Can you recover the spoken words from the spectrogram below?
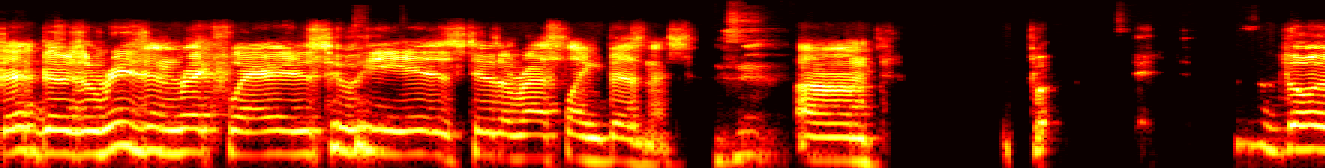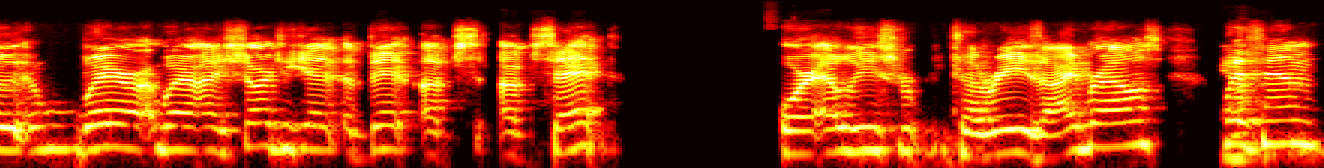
There, there's a reason Ric Flair is who he is to the wrestling business. Mm-hmm. Um, the where where I start to get a bit ups, upset, or at least to raise eyebrows yeah. with him,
